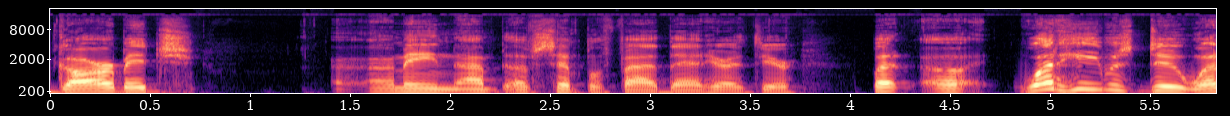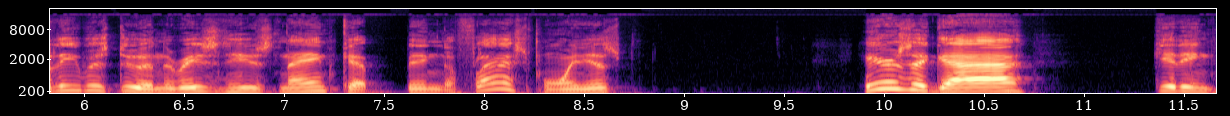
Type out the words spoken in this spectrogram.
garbage. I mean, I've, I've simplified that here right there. But uh, what he was do, what he was doing, the reason his name kept being a flashpoint is here's a guy getting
